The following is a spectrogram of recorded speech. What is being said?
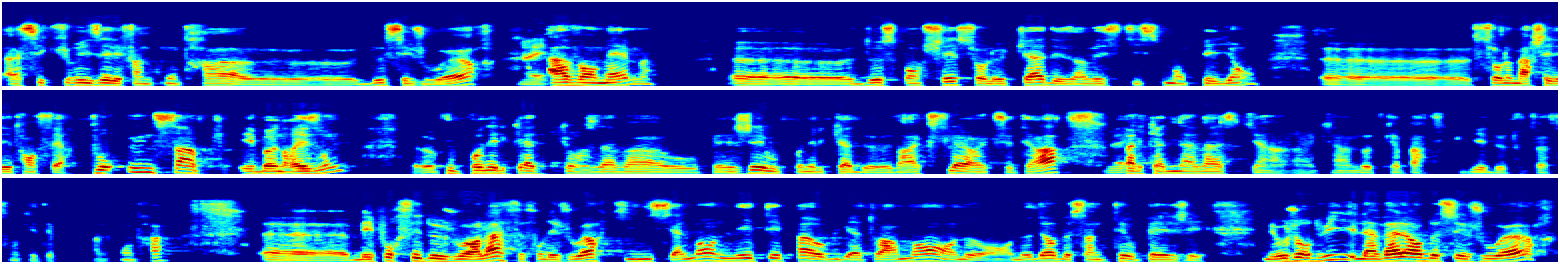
à sécuriser les fins de contrat de ses joueurs avant même de se pencher sur le cas des investissements payants sur le marché des transferts. Pour une simple et bonne raison, vous prenez le cas de Kurzawa au PSG, vous prenez le cas de Draxler, etc. Pas le cas de Navas, qui est, un, autre cas particulier de toute façon, qui était pas de contrat. Euh, mais pour ces deux joueurs-là, ce sont des joueurs qui initialement n'étaient pas obligatoirement en, odeur de sainteté au PSG. Mais aujourd'hui, la valeur de ces joueurs,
